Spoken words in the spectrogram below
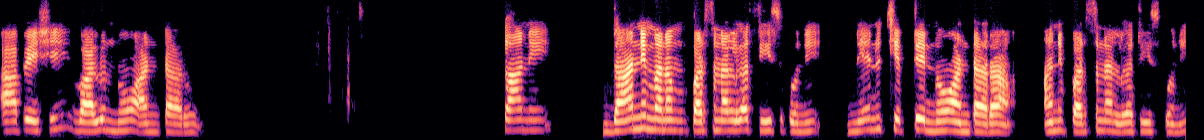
ఆపేసి వాళ్ళు నో అంటారు. కానీ దాన్ని మనం పర్సనల్గా తీసుకొని నేను చెప్తే నో అంటారా అని పర్సనల్గా తీసుకొని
